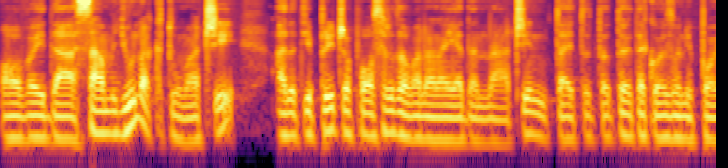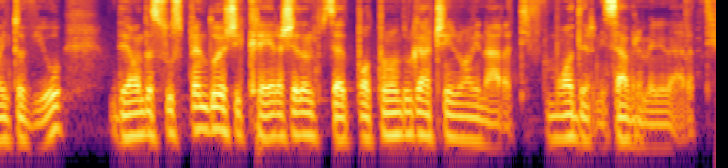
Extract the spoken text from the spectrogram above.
ovaj, da sam junak tumači, a da ti je priča posredovana na jedan način, taj, to, to, to je takozvani point of view, gde onda suspenduješ i kreiraš jedan potpuno drugačiji novi narativ, moderni, savremeni narativ.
